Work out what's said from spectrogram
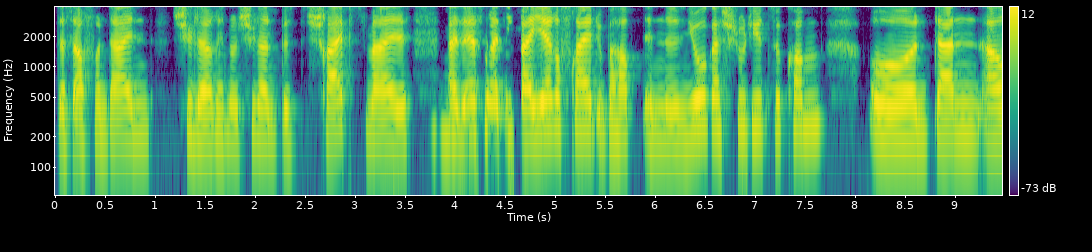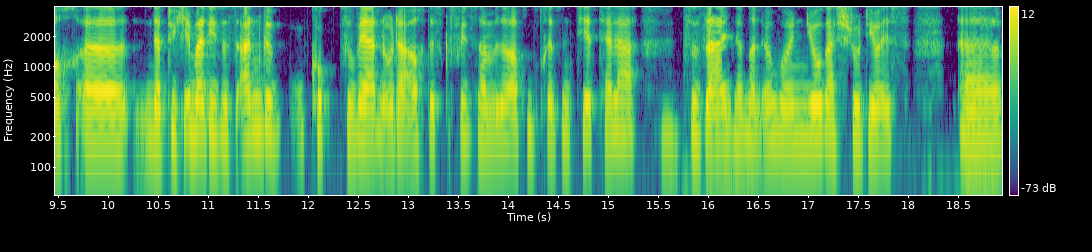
das auch von deinen Schülerinnen und Schülern beschreibst, weil, Mhm. also erstmal die Barrierefreiheit, überhaupt in ein Yoga-Studio zu kommen und dann auch äh, natürlich immer dieses angeguckt zu werden oder auch das Gefühl zu haben, so auf dem Präsentierteller Mhm. zu sein, wenn man irgendwo in ein Yoga-Studio ist, äh,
